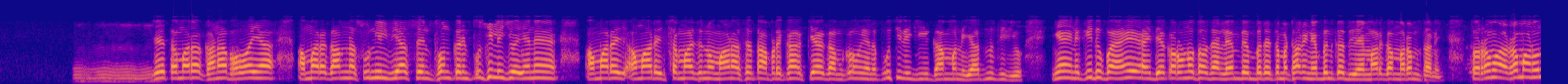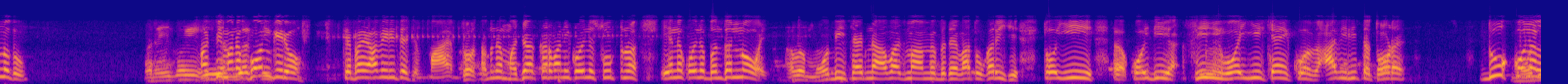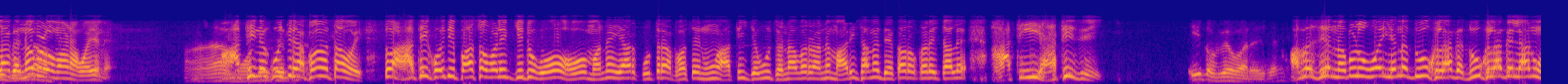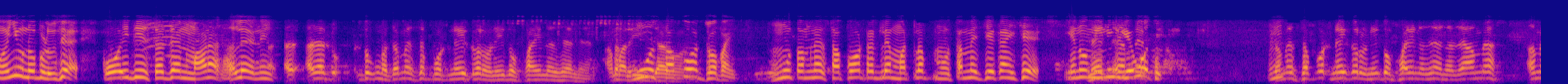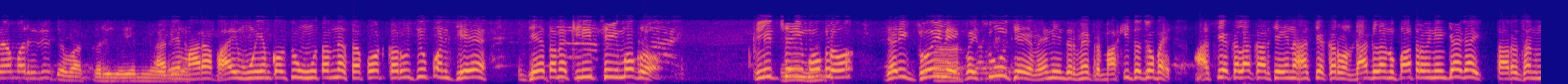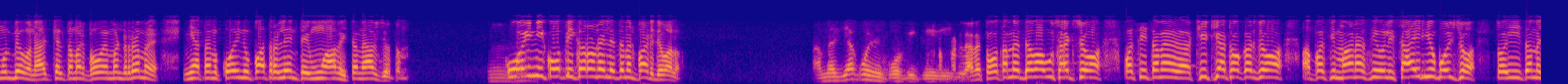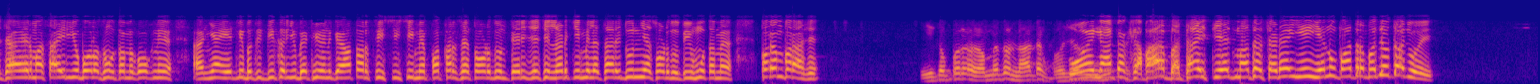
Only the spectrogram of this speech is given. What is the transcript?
જે તમારા ઘણા ભવાયા અમારા ગામના સુનિલ વ્યાસ છે ફોન કરીને પૂછી લીજો. એને અમારે અમારે સમાજનો માણસ હતા આપણે ક્યાં ગામ કહું એને પૂછી લીધી ગામ મને યાદ નથી રહ્યું. ત્યાં એને કીધું ભાઈ અહીં દેકારો નતો ત્યાં લેમ્બ બેમ બધા તમે ઠારીને બંધ કરી દીધું. મારા ગામમાં રમતા નહીં. તો રમા રમાણું નતું પછી મને ફોન કર્યો કે ભાઈ આવી રીતે છે. જો તમને મજા કરવાની કોઈને છૂટ એને કોઈને બંધન ન હોય. હવે મોદી સાહેબના અવાજમાં અમે બધા વાતો કરી છે. તો ઈ કોઈ દી સિંહ હોય ઈ ક્યાંય આવી રીતે દોડે. દુઃખ કોને લાગે? નબળો માણા હોય એને. હાથી ને કુતરા ભણતા હોય. તો હાથી કોઈ દી પાછો વળીને કીધું ઓહો મને યાર કૂતરા ફસે ને હું હાથી જેવું જનાવર અને મારી સામે દેકારો કરે ચાલે. હાથી હાથી જ રહી. એ તો વ્યવહાર છે. હવે જે નબળું હોય એને દુઃખ લાગે. દુઃખ લાગે એટલે આનું હૈયું નબળું છે. કોઈ દી સજન માણસ હલે નહીં. અરે ટૂંકમાં તમે સપોર્ટ નહીં કરો ને એ તો ફાઇનલ છે ને. અમારે હું સપોર્ટ જો ભાઈ. હું તમને સપોર્ટ એટલે મતલબ તમે જે કાંઈ છે એનો મિનિંગ એવો છે. તમે સપોર્ટ નહીં કરો નહીં તો ફાઇનલ છે ને. અમે અમે અમારી રીતે વાત કરી છે એની અરે મારા ભાઈ હું એમ કહું છું હું તમને સપોર્ટ કરું છું પણ જે જે તમે ક્લિપ છે એ મોકલો. ક્લિપ છે એ મોકલો. જરીક જોઈ લે ભાઈ શું છે એની અંદર મેટર બાકી તો જો ભાઈ હાસ્ય કલાકાર છે એને હાસ્ય કરવાનું. ડાગલાનું પાત્ર હોય ને ક્યાં જાય? તારો છન મુદ્દે હોય ને આજકાલ તમારી ભવાઈ મંડળ રમે ત્યાં તમે કોઈનું પાત્ર લઈને તો હું આવી તમે આવજો તમે. કોઈની કોપી કરો ને એટલે તમે પાડી દેવાલો અમે ક્યાં કોઈની કોપી કરી હવે તો તમે દવા ઉછાડશો પછી તમે ઠીઠિયાઠો કરજો પછી માણસની ઓલી શાયરીઓ બોલશો તો એ તમે જાહેરમાં શાયરીઓ બોલો છો તમે કોક કોકની ત્યાં એટલી બધી દીકરીઓ બેઠી હોય કે અતરથી સીસી મેં પથ્થર છે તોડ દઉં તેરી જેથી લડકી મિલે સારી દુનિયા છોડ દઉં તે હું તમે પરંપરા છે? એ તો પર અમે તો નાટક ભજવ કોઈ નાટક બધા સ્ટેજ માથે ચડે એ એનું પાત્ર ભજવતા જ હોય.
